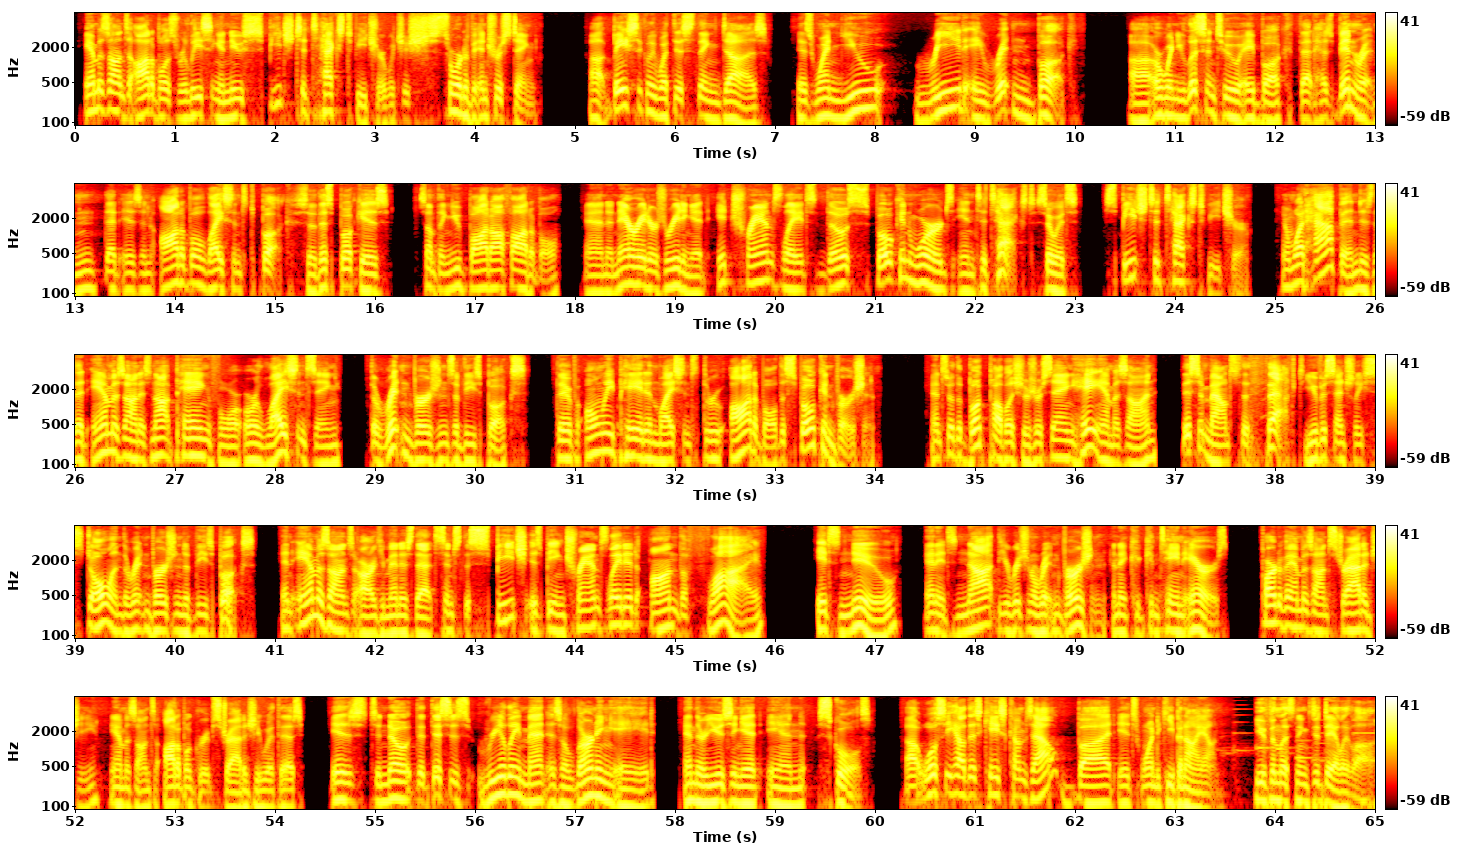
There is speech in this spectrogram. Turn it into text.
Amazon's Audible is releasing a new speech to text feature, which is sort of interesting. Uh, basically, what this thing does is when you read a written book, uh, or when you listen to a book that has been written that is an Audible licensed book. So, this book is something you've bought off Audible, and a narrator's reading it, it translates those spoken words into text. So, it's speech to text feature. And what happened is that Amazon is not paying for or licensing the written versions of these books. They've only paid and licensed through Audible the spoken version. And so the book publishers are saying, hey, Amazon, this amounts to theft. You've essentially stolen the written version of these books. And Amazon's argument is that since the speech is being translated on the fly, it's new and it's not the original written version and it could contain errors. Part of Amazon's strategy, Amazon's Audible Group strategy with this, is to note that this is really meant as a learning aid and they're using it in schools. Uh, we'll see how this case comes out, but it's one to keep an eye on. You've been listening to Daily Law.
